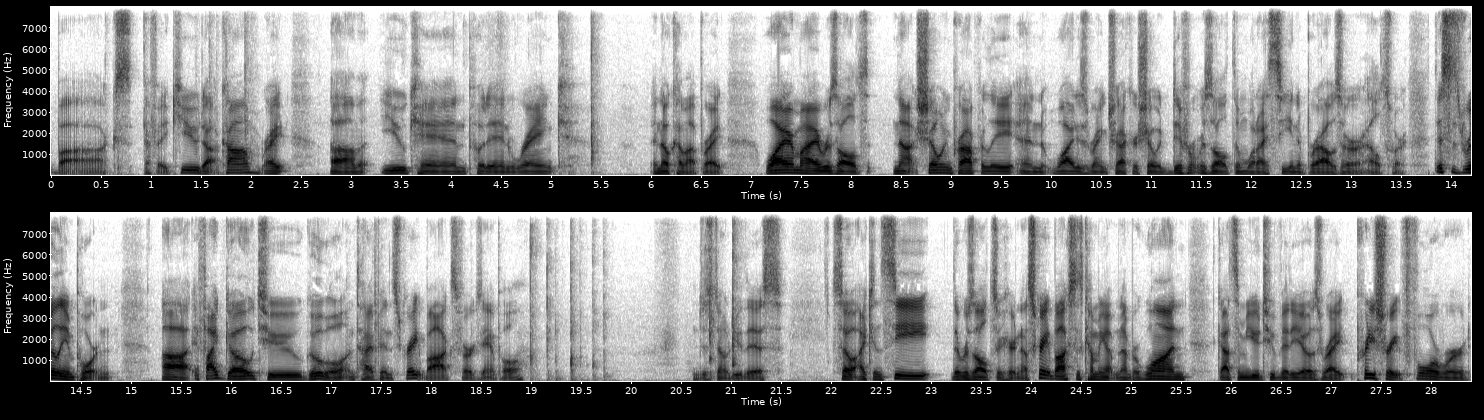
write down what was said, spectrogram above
boxfaq.com, right? Um, you can put in rank and they'll come up, right? Why are my results not showing properly and why does rank tracker show a different result than what I see in a browser or elsewhere? This is really important. Uh, if I go to Google and type in Scrapebox, for example, and just don't do this. So I can see the results are here. Now Scrapebox is coming up number one, got some YouTube videos, right? Pretty straightforward,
